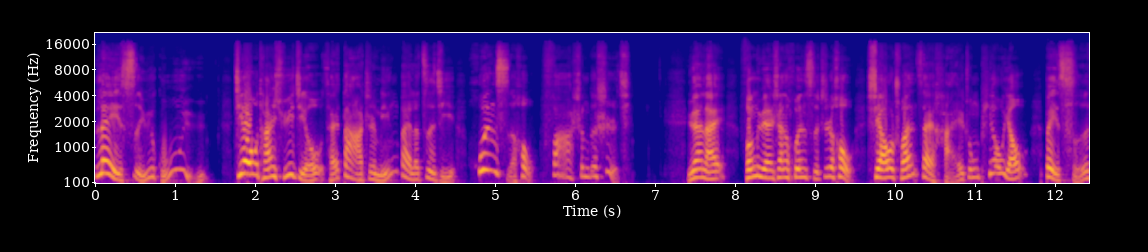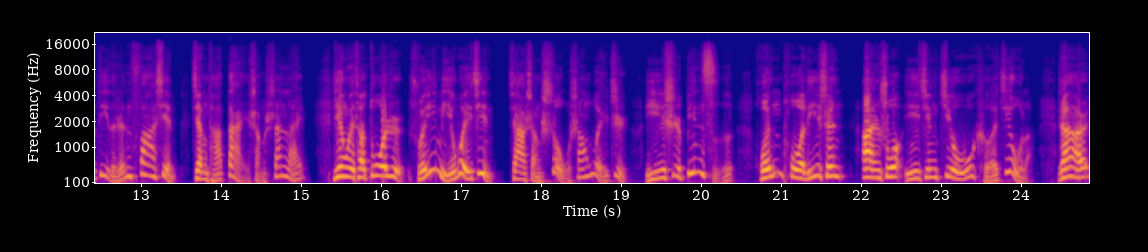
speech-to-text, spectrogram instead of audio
类似于古语。交谈许久，才大致明白了自己昏死后发生的事情。原来冯远山昏死之后，小船在海中飘摇，被此地的人发现，将他带上山来。因为他多日水米未进，加上受伤未治，已是濒死，魂魄离身，按说已经救无可救了。然而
